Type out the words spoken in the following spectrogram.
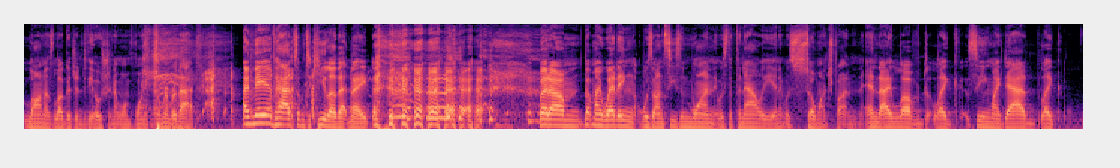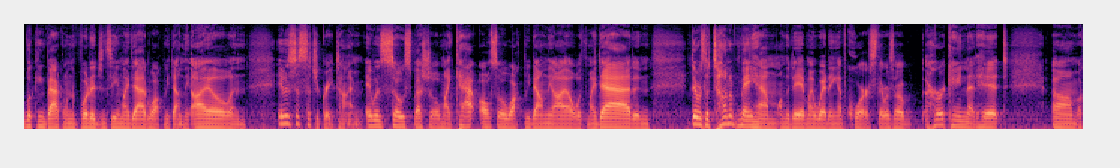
Lana's luggage into the ocean at one point. I remember that. I may have had some tequila that night. but um but my wedding was on season 1. It was the finale and it was so much fun. And I loved like seeing my dad like looking back on the footage and seeing my dad walk me down the aisle and it was just such a great time. It was so special. My cat also walked me down the aisle with my dad and there was a ton of mayhem on the day of my wedding, of course. There was a hurricane that hit. Um,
